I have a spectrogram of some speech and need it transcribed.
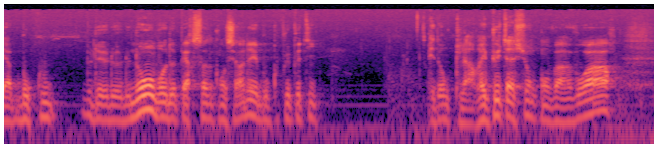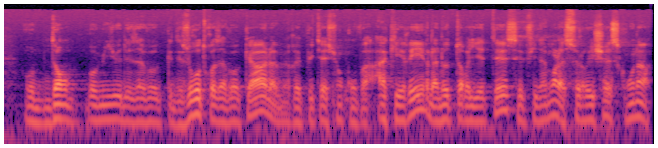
y a beaucoup, le, nombre de personnes concernées est beaucoup plus petit. Et donc la réputation qu'on va avoir, au milieu des, autres avocats, la réputation qu'on va acquérir, la notoriété, c'est finalement la seule richesse qu'on a.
